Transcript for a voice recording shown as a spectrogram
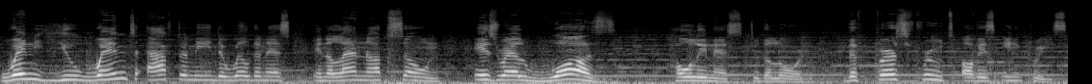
when you went after me in the wilderness, in a land not sown. Israel was holiness to the Lord, the first fruits of his increase.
